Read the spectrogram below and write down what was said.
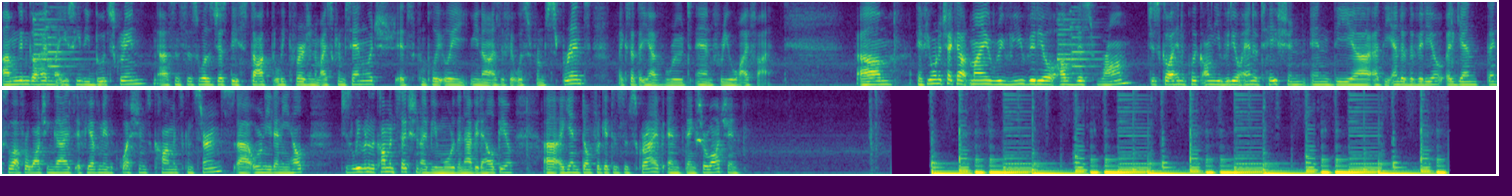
I'm going to go ahead and let you see the boot screen. Uh, since this was just the stocked leak version of Ice Cream Sandwich, it's completely, you know, as if it was from Sprint, except that you have root and free Wi-Fi. Um, if you want to check out my review video of this ROM, just go ahead and click on the video annotation in the uh, at the end of the video. Again, thanks a lot for watching, guys. If you have any other questions, comments, concerns, uh, or need any help, just leave it in the comments section. I'd be more than happy to help you. Uh, again, don't forget to subscribe, and thanks for watching.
